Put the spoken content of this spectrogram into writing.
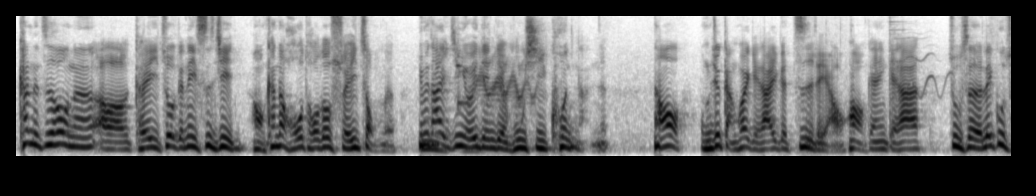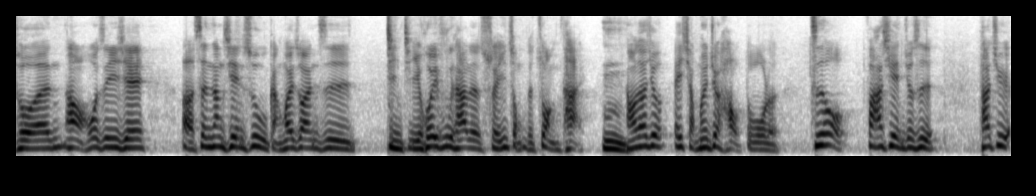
看了之后呢，呃，可以做个内视镜，哦，看到喉头都水肿了，因为他已经有一点点呼吸困难了，然后我们就赶快给他一个治疗，哈，赶紧给他注射类固醇，哈，或者一些呃肾上腺素，赶快算是紧急恢复他的水肿的状态，嗯，然后他就哎小朋友就好多了，之后发现就是他去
